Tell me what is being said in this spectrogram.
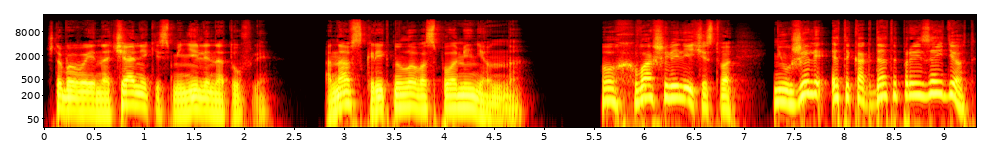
чтобы вы и начальники сменили на туфли. Она вскрикнула воспламененно. «Ох, ваше величество, неужели это когда-то произойдет?»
